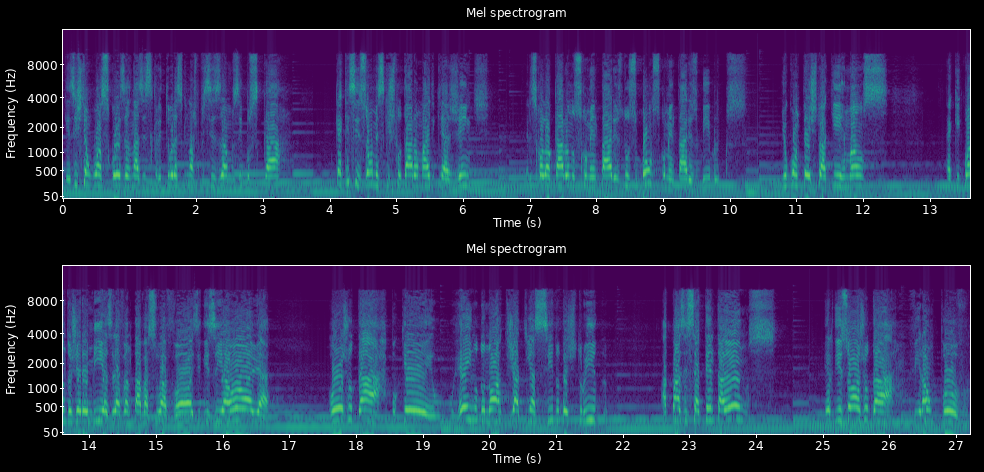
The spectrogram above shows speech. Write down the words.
Que existem algumas coisas nas escrituras que nós precisamos ir buscar. O que é que esses homens que estudaram mais do que a gente, eles colocaram nos comentários, nos bons comentários bíblicos. E o contexto aqui, irmãos, é que quando Jeremias levantava a sua voz e dizia: Olha, ô Judá, porque o reino do norte já tinha sido destruído há quase 70 anos. Ele diz: Ó oh, Judá, virá um povo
